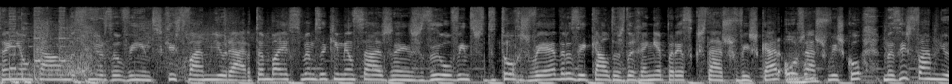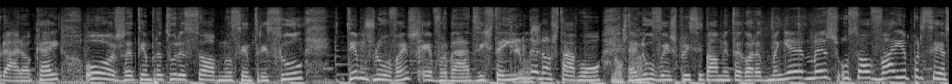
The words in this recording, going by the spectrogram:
Tenham calma, senhores ouvintes, que isto vai melhorar. Também recebemos aqui mensagens de ouvintes de Torres Vedras e Caldas da Rainha. Parece que está a chuviscar, ou já chuviscou, mas isto vai melhorar, ok? Hoje a temperatura sobe no centro e sul. Temos nuvens, é verdade. Isto ainda Temos. não está bom. Não está. A nuvens principalmente agora de manhã, mas o sol vai aparecer.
